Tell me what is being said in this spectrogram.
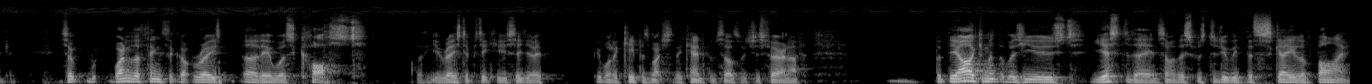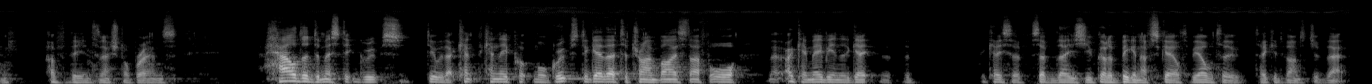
Okay. So one of the things that got raised earlier was cost. I think you raised it particularly. You said, you know, people want to keep as much as they can to themselves, which is fair enough. But the argument that was used yesterday in some of this was to do with the scale of buying of the international brands. How do domestic groups deal with that? Can, can they put more groups together to try and buy stuff? Or, okay, maybe in the, the, the case of seven days, you've got a big enough scale to be able to take advantage of that.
